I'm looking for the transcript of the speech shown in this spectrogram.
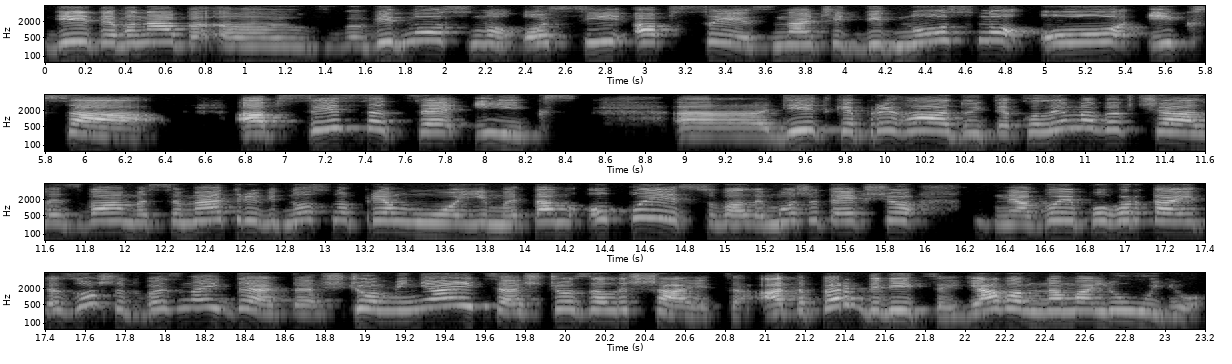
Діти, вона е, відносно осі абсцис, значить відносно ОХ. Абсциса це Х. Дітки, пригадуйте, коли ми вивчали з вами симетрію відносно прямої, ми там описували. Можете, якщо ви погортаєте зошит, ви знайдете, що міняється, а що залишається. А тепер дивіться, я вам намалюю.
